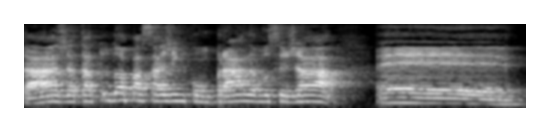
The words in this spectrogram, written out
tá? Já tá tudo a passagem comprada, você já é,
